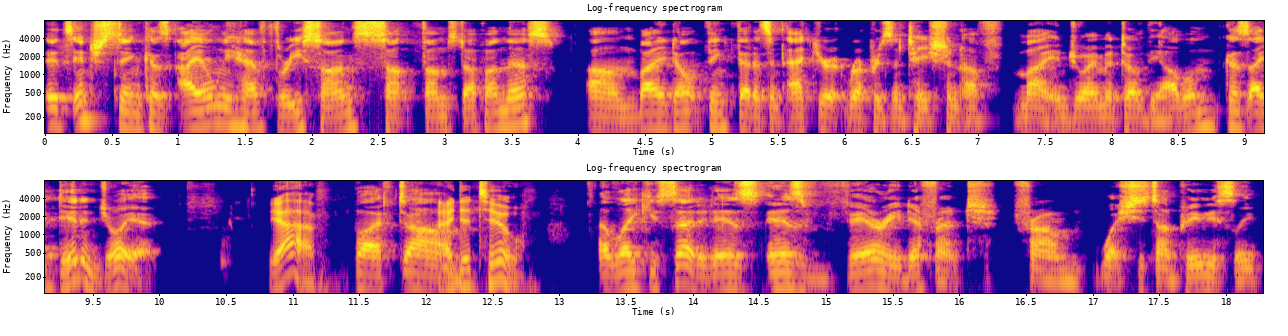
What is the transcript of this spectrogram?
it's interesting because I only have three songs thumbs up on this, um, but I don't think that is an accurate representation of my enjoyment of the album because I did enjoy it, Yeah, but um, I did too. uh, like you said, it is it is very different from what she's done previously,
